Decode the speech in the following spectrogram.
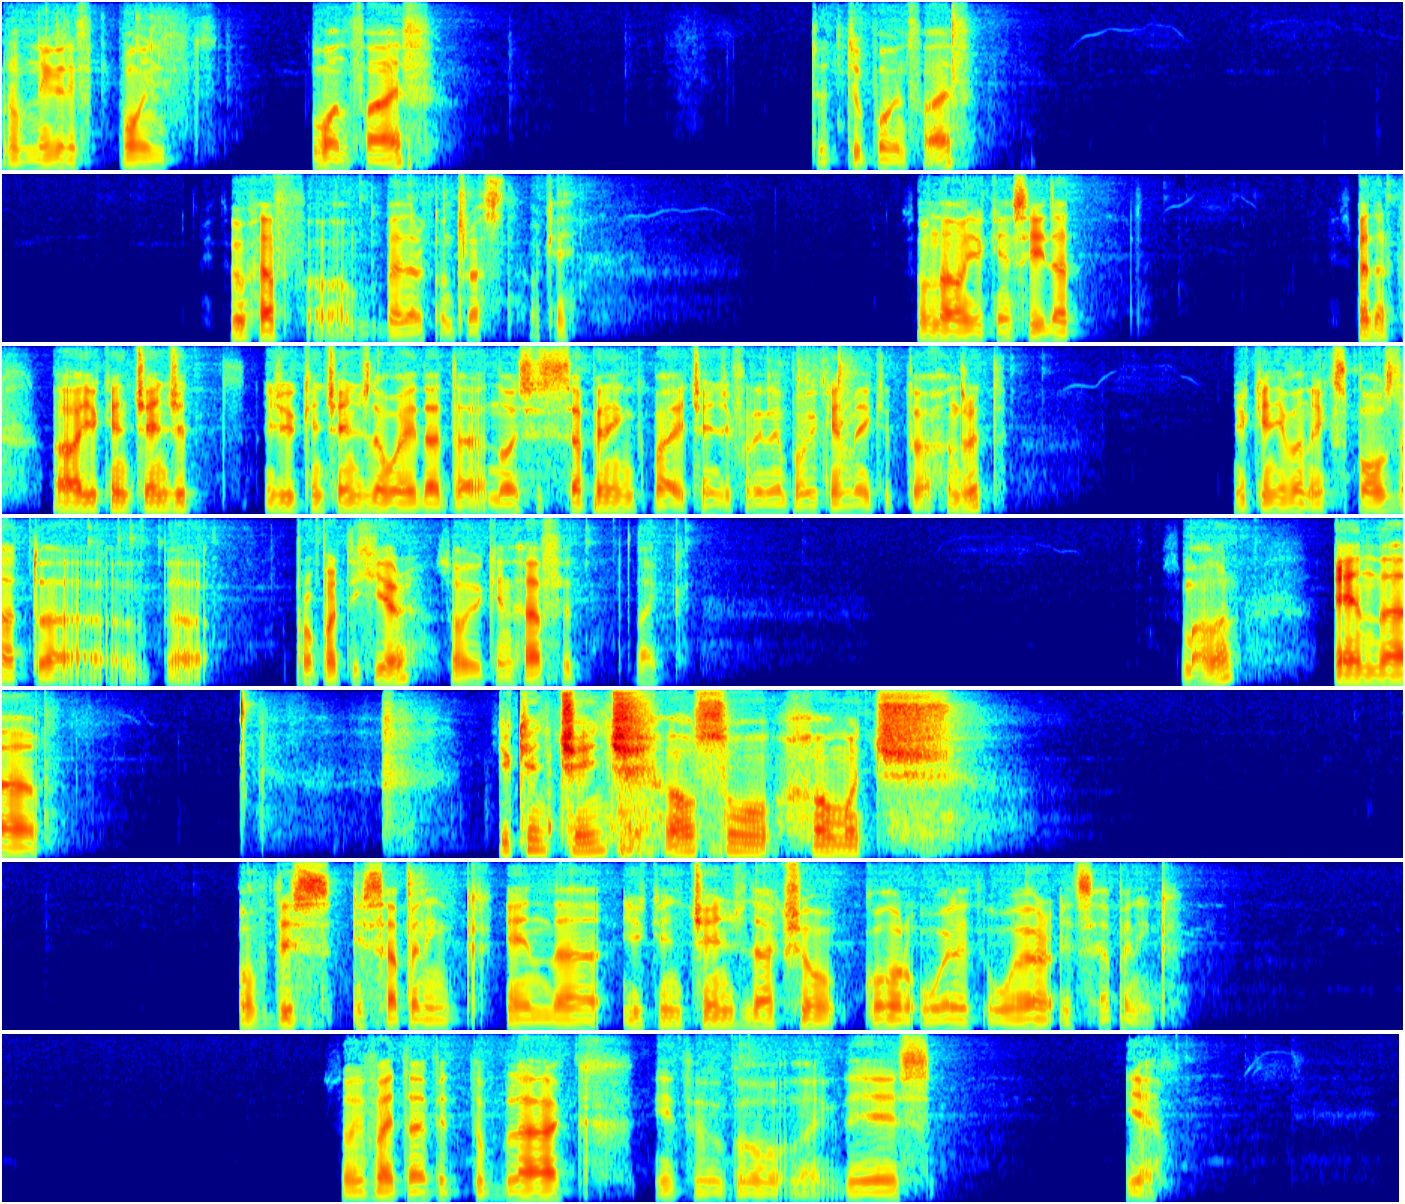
from negative 0.15 to 2.5 to have uh, better contrast okay. So now you can see that better. Uh, you can change it you can change the way that the noise is happening by changing for example you can make it to 100 you can even expose that to a, a property here so you can have it like smaller and uh, you can change also how much of this is happening and uh, you can change the actual color where it where it's happening So if I type it to black, it will go like this. Yeah.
